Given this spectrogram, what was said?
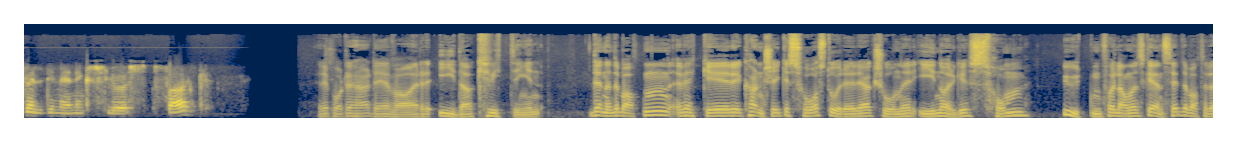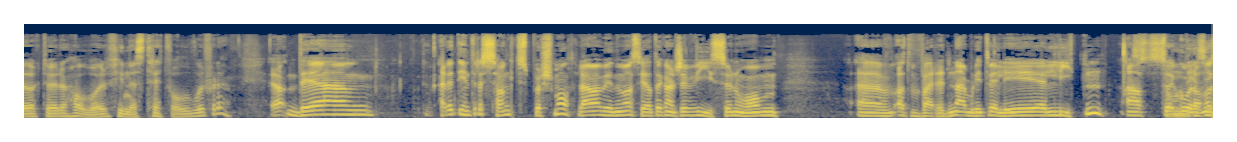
veldig meningsløs sak. Reporter her, det var Ida Kvittingen. Denne debatten vekker kanskje ikke så store reaksjoner i Norge som utenfor landets grenser. Debattredaktør Halvor Finnes Trettvoll, hvorfor det? Ja, Det er et interessant spørsmål. La meg begynne med å si at det kanskje viser noe om at verden er blitt veldig liten. At det går å,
